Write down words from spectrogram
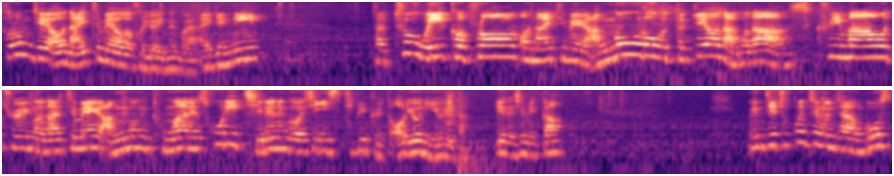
from 뒤에 어 나이트메어가 걸려있는 거야 알겠니? 자, to wake up from a nightmare. 악몽으로부터 깨어나거나 scream out during a nightmare. 악몽 동안에 소리 지르는 것이 is difficult. 어려운 이유이다. 이해되십니까? 은지 첫 번째 문장 most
